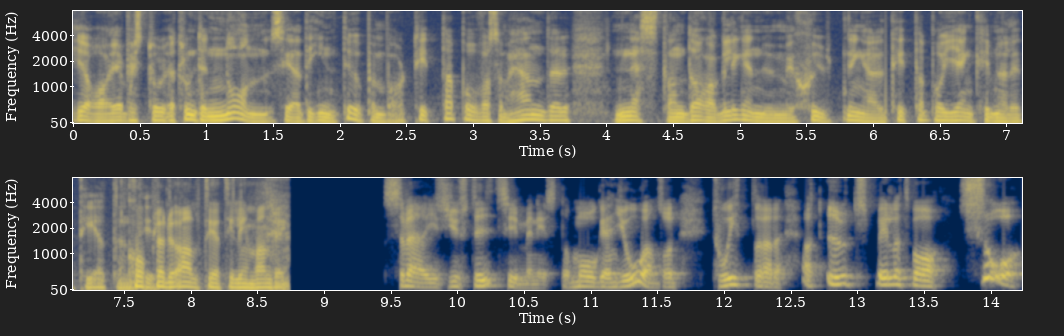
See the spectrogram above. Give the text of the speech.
Ja, jag förstår. Jag tror inte någon ser att det inte är uppenbart. Titta på vad som händer nästan dagligen nu med skjutningar. Titta på gängkriminaliteten. Kopplar du allt det till invandring? Sveriges justitieminister Morgan Johansson twittrade att utspelet var så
